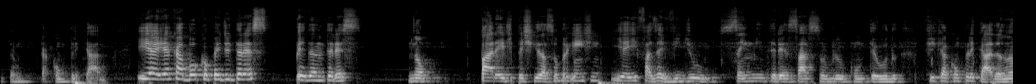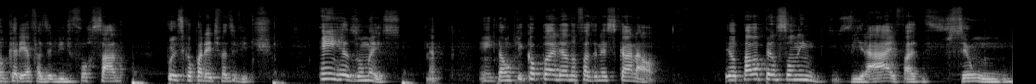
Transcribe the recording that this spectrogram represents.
Então, fica complicado. E aí acabou que eu perdi interesse. Perdendo interesse. Não parei de pesquisar sobre Genshin e aí fazer vídeo sem me interessar sobre o conteúdo fica complicado. Eu não queria fazer vídeo forçado, por isso que eu parei de fazer vídeos. Em resumo é isso, né? Então o que, que eu planejando fazer nesse canal? Eu tava pensando em virar e fazer, ser um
